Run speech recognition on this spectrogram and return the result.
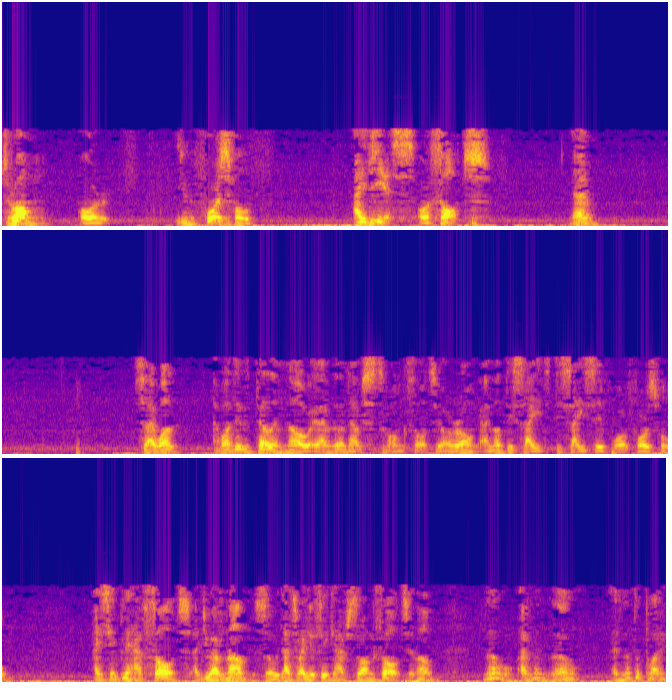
strong or even forceful ideas or thoughts. Yeah? So I want I wanted to tell him, no, I don't have strong thoughts. You are wrong. I'm not decide, decisive or forceful. I simply have thoughts, and you have none. So that's why you think I have strong thoughts. You know? No, I'm not. No, that's not the point.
